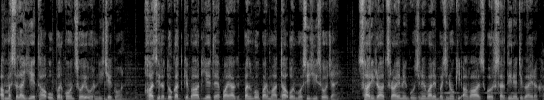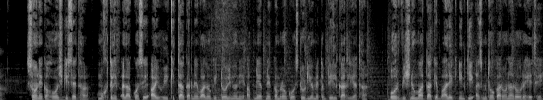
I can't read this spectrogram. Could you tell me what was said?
अब मसला ये था, ऊपर कौन सोए और नीचे कौन। खासी रद्दोकद के बाद ये तय पाया कि पलंगों पर माता और मौसी जी सो जाएँ। सारी रात सराय में गूंजने वाले बजनों की आवाज़ और सर्दी ने जगाए रखा। सोने का होश किसे था? मुख्तलिफ़ इलाकों से आई हुई खिता करने वालों की टोलियों ने अपने अपने कमरों को स्टूडियो में तब्दील कर लिया था। और विष्णु माता के बालिक इनकी अजमतों का रोना रो रहे थे।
